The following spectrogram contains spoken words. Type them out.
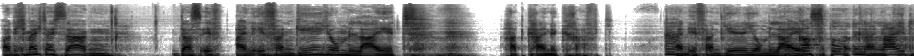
Und ich möchte euch sagen, dass ein Evangelium Leid hat keine Kraft. Ein Evangelium Leid Gospel in a light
